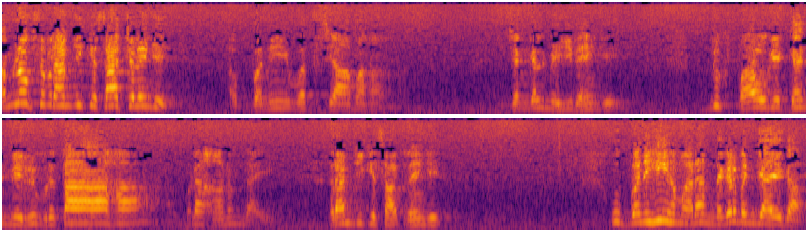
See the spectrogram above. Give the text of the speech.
हम लोग सब राम जी के साथ चलेंगे। अब बने श्याम। जंगल में ही रहेंगे। दुख पाओगे कह निर्वृता बड़ा आनंद आएगा। राम जी के साथ रहेंगे। वो बन ही हमारा नगर बन जाएगा।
